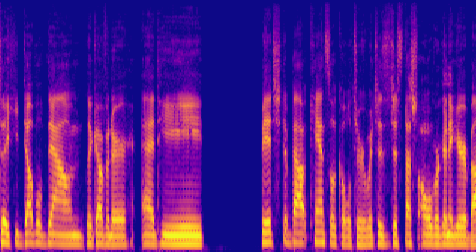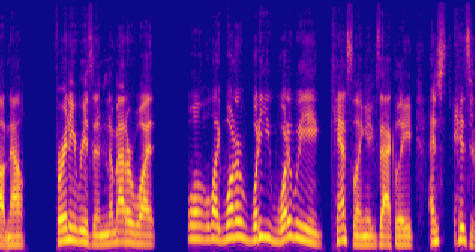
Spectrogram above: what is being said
he doubled down the governor and he bitched about cancel culture, which is just that's all we're gonna hear about now for any reason, no matter what. Well, like what are what are you what are we canceling exactly? And his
